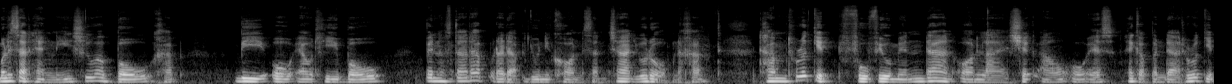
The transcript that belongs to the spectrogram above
บริษัทแห่งนี้ชื่อว่า Bolt ครับ B O L T Bolt เป็นสตาร์ทอัพระดับยูนิคอร์นสัญชาติยุโรปนะครับทำธุรกิจ Fulfillment ด้านออนไลน์ Checkout OS ให้กับบรรดาธุรกิจ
